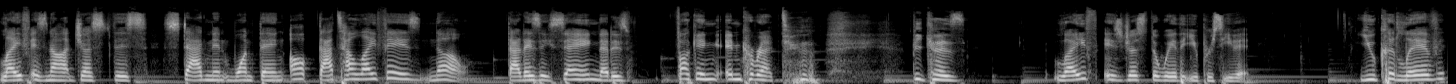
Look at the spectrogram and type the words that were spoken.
Life is not just this stagnant one thing. Oh, that's how life is. No, that is a saying that is fucking incorrect. because life is just the way that you perceive it. You could live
